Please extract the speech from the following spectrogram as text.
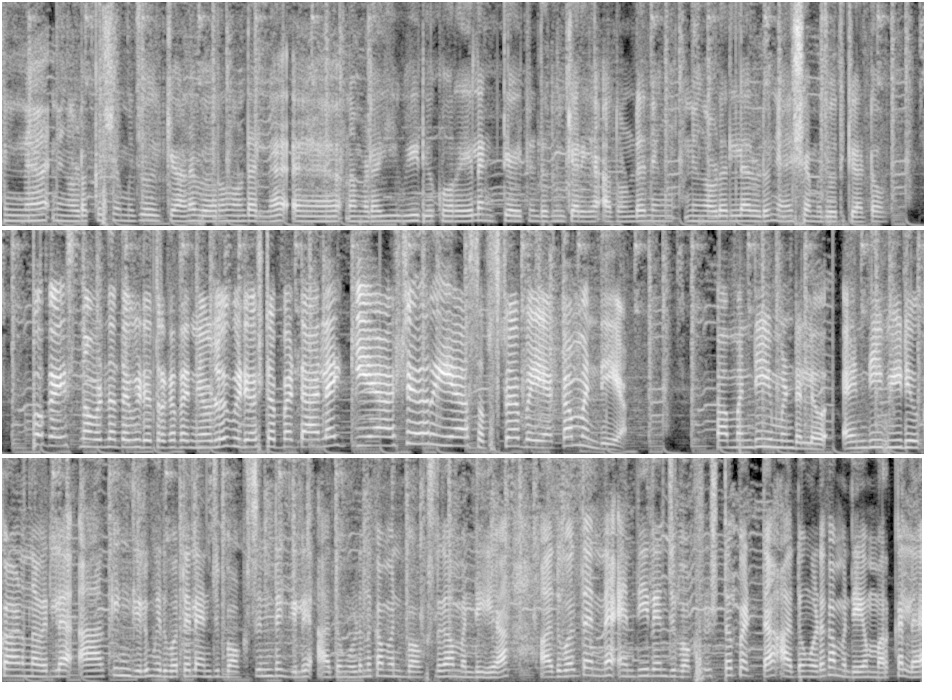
പിന്നെ നിങ്ങളോടൊക്കെ ക്ഷമ ചോദിക്കുകയാണ് വേറെ ഒന്നുകൊണ്ടല്ല നമ്മുടെ ഈ വീഡിയോ കുറേ ലെങ്തി ആയിട്ടുണ്ടെന്ന് എനിക്കറിയാം. അതുകൊണ്ട് നിങ്ങ- നിങ്ങളോട് എല്ലാവരോടും ഞാൻ ക്ഷമ ചോദിക്കാം കേട്ടോ. അപ്പോൾ ഗൈസ് നമ്മുടെ ഇന്നത്തെ വീഡിയോ ഇത്രയൊക്കെ തന്നെയുള്ളൂ. വീഡിയോ ഇഷ്ടപ്പെട്ടാൽ ലൈക്ക് ചെയ്യുക ഷെയർ ചെയ്യുക സബ്സ്ക്രൈബ് ചെയ്യുക കമന്റ് ചെയ്യുക. കമന്റ് ചെയ്യുമ്പോണ്ടല്ലോ എന്റെ ഈ വീഡിയോ കാണുന്നവരിൽ ആർക്കെങ്കിലും ഇതുപോലത്തെ ലഞ്ച് ബോക്സ് ഉണ്ടെങ്കിൽ അതും കൂടെ ഒന്ന് കമന്റ് ബോക്സിൽ കമന്റ് ചെയ്യുക. അതുപോലെ തന്നെ എന്റെ ഈ ലഞ്ച് ബോക്സ് ഇഷ്ടപ്പെട്ട അതും കൂടെ കമന്റ് ചെയ്യാൻ മറക്കല്ലേ?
